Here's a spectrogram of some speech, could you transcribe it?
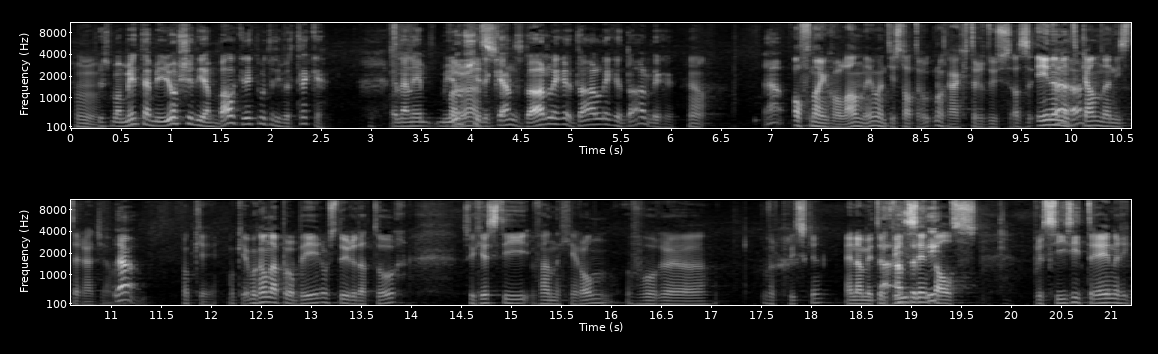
Hmm. Dus op het moment dat Miyoshi die een bal krijgt, moet hij vertrekken. En dan neemt Waaruit? de kans daar liggen, daar liggen, daar liggen. Ja. Ja, Of Nangolan, hè, want die staat er ook nog achter. Dus als ene Ja, het kan, dan is het de Raja. ja. Oké, oké, we gaan dat proberen. We sturen dat door. Suggestie van Geron voor, eh voor Priske. En dan met de als er Vincent als precisietrainer. Ik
